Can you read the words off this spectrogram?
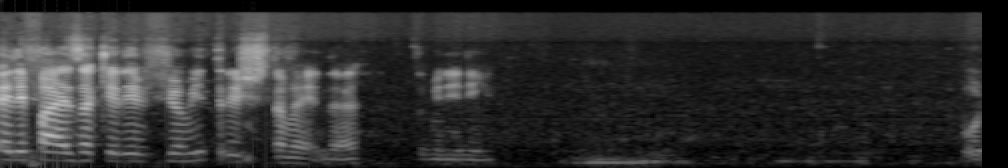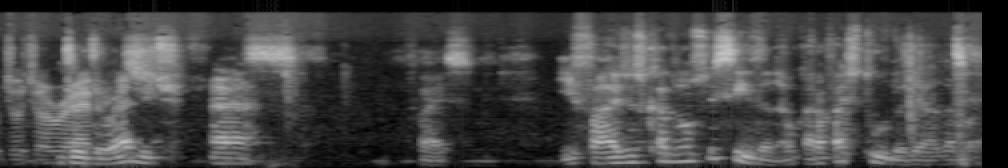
Ele faz aquele filme triste também, né? Do menininho. O Jojo Rabbit. Jojo Rabbit? É, faz. E faz o Esquadrão Suicida, né? O cara faz tudo, aliás, agora.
